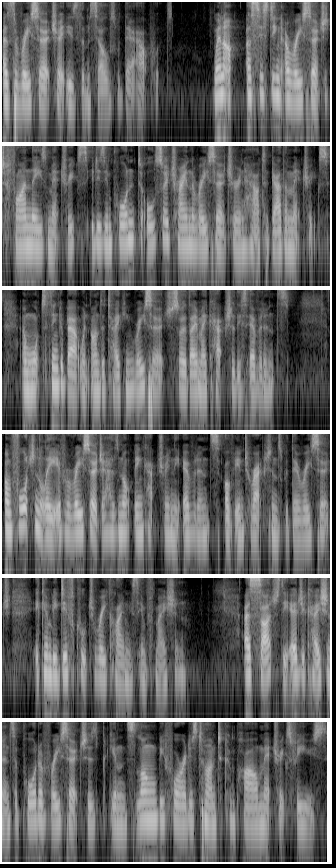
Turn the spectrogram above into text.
as the researcher is themselves with their outputs. When assisting a researcher to find these metrics, it is important to also train the researcher in how to gather metrics and what to think about when undertaking research so they may capture this evidence. Unfortunately, if a researcher has not been capturing the evidence of interactions with their research, it can be difficult to reclaim this information. As such, the education and support of researchers begins long before it is time to compile metrics for use.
